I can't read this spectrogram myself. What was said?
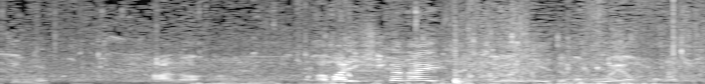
くあのあまり引かないようにでも上を目指す。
